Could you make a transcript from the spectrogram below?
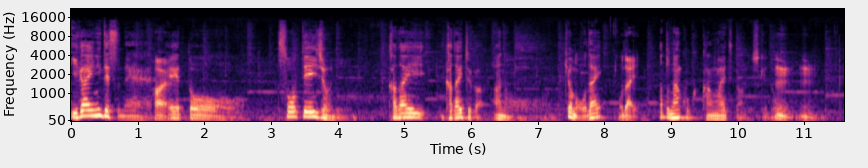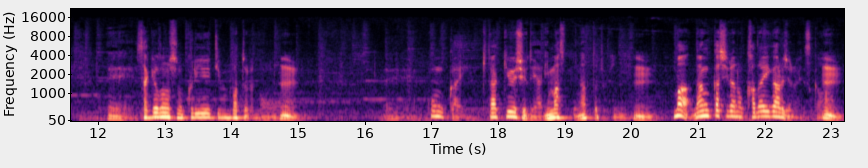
意外にですね、はい。えっ、と想定以上に課題課題というかあの今日のお題お題。あと何個か考えてたんですけど、うんうん。えー先ほどのそのクリエイティブバトルの、うん。えー今回北九州でやりますってなった時に、うん。まあ何かしらの課題があるじゃないですか、うん。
